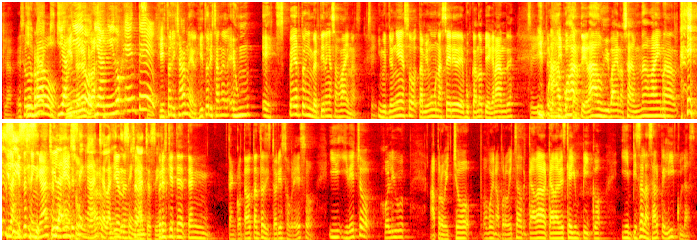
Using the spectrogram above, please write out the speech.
Claro. Eso Y, era un rabo. y- y han Sí, ido, rabo. y han ido gente. History Channel. History Channel es un experto en invertir en esas vainas. Sí. Invirtió en eso. También hubo una serie de Buscando Pie Grande. Sí, y por los tipos buscando. alterados y vainas. O sea, una vaina... Y la Sí, gente sí, se sí. engancha Y la con gente eso. se engancha, la gente ¿entiendes? se O sea, engancha, sí. Pero es que te, te han, te han contado tantas historias sobre eso. Y, y de hecho, Hollywood aprovechó, bueno, aprovecha cada, cada vez que hay un pico y empieza a lanzar películas.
